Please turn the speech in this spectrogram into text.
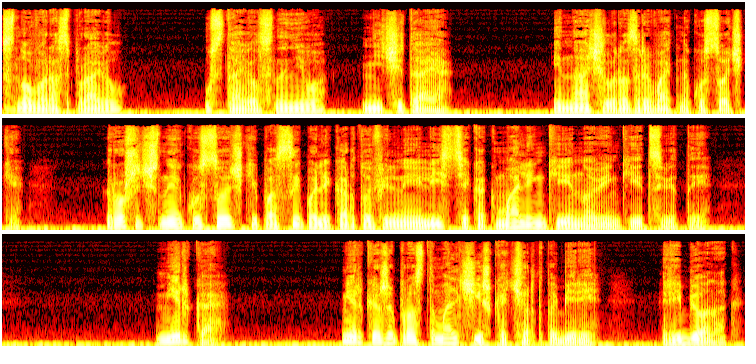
Снова расправил, уставился на него, не читая, и начал разрывать на кусочки. Крошечные кусочки посыпали картофельные листья, как маленькие новенькие цветы. Мирка? Мирка же просто мальчишка, черт побери. ребенок.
